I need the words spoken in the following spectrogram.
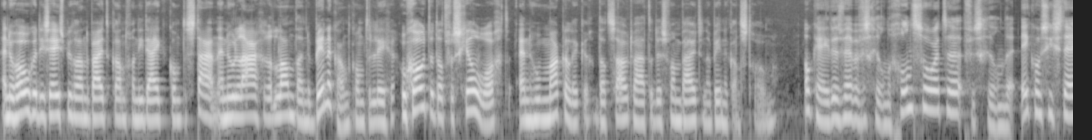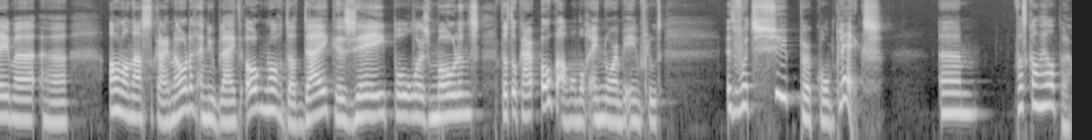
En hoe hoger die zeespiegel aan de buitenkant van die dijken komt te staan en hoe lager het land aan de binnenkant komt te liggen, hoe groter dat verschil wordt en hoe makkelijker dat zoutwater dus van buiten naar binnen kan stromen. Oké, dus we hebben verschillende grondsoorten, verschillende ecosystemen. Uh, allemaal naast elkaar nodig. En nu blijkt ook nog dat dijken, zee, polders, molens... dat elkaar ook allemaal nog enorm beïnvloedt. Het wordt super complex. Um, wat kan helpen?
